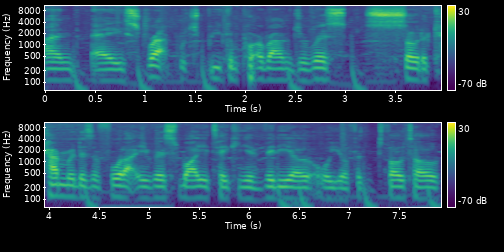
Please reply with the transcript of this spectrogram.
and a strap which you can put around your wrist so the camera doesn't fall out your wrist while you're taking your video or your photo.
